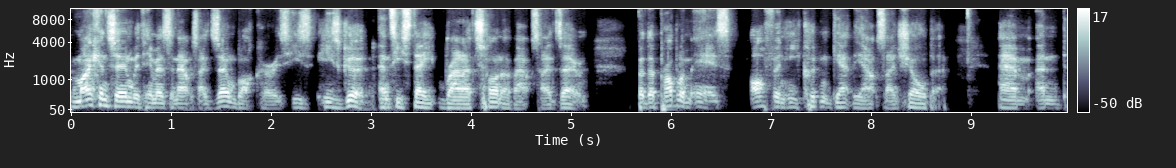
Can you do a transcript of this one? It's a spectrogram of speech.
my concern with him as an outside zone blocker is he's he's good. NC State ran a ton of outside zone, but the problem is often he couldn't get the outside shoulder, um, and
